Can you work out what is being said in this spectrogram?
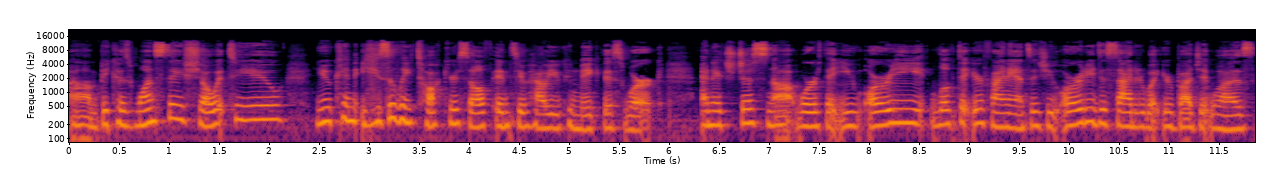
um, because once they show it to you, you can easily talk yourself into how you can make this work. And it's just not worth it. You already looked at your finances, you already decided what your budget was,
